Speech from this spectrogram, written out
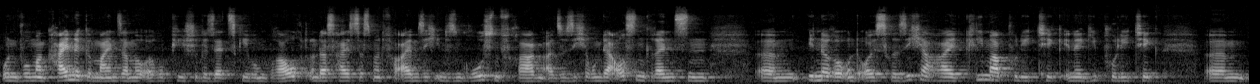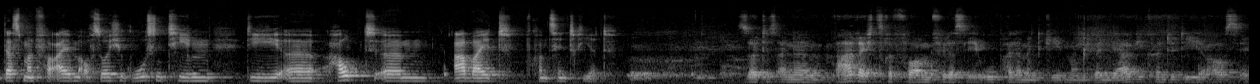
und wo man keine gemeinsame europäische Gesetzgebung braucht. Und das heißt, dass man vor allem sich in diesen großen Fragen, also Sicherung der Außengrenzen, ähm, innere und äußere Sicherheit, Klimapolitik, Energiepolitik, ähm, dass man vor allem auf solche großen Themen die äh, Hauptarbeit konzentriert. Sollte es eine Wahlrechtsreform für das EU-Parlament geben? Und wenn ja, wie könnte die aussehen?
